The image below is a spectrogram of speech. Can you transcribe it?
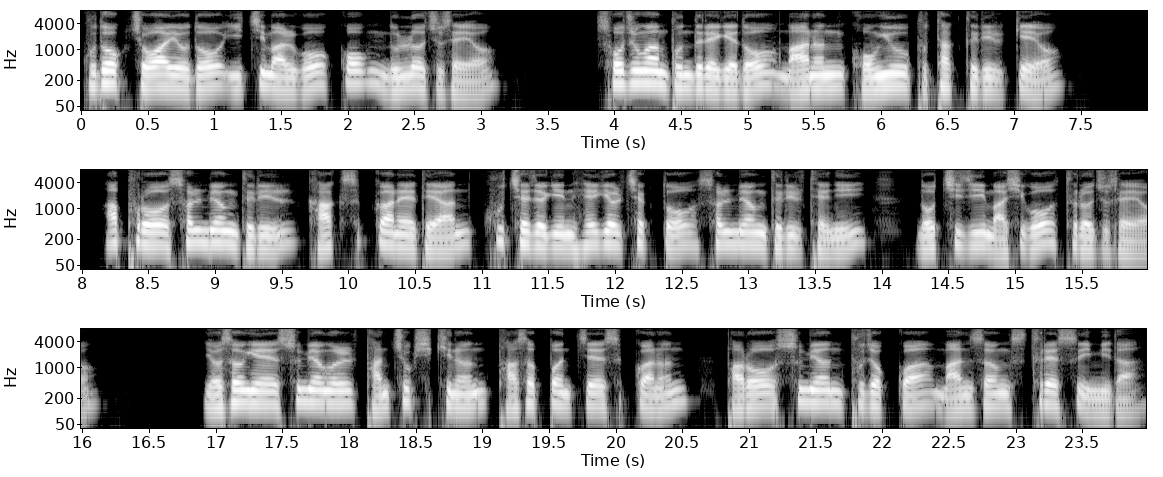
구독, 좋아요도 잊지 말고 꼭 눌러주세요. 소중한 분들에게도 많은 공유 부탁드릴게요. 앞으로 설명드릴 각 습관에 대한 구체적인 해결책도 설명드릴 테니 놓치지 마시고 들어주세요. 여성의 수명을 단축시키는 다섯 번째 습관은 바로 수면 부족과 만성 스트레스입니다.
